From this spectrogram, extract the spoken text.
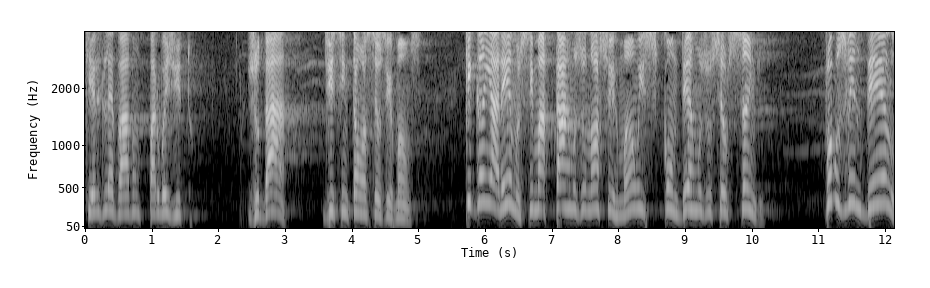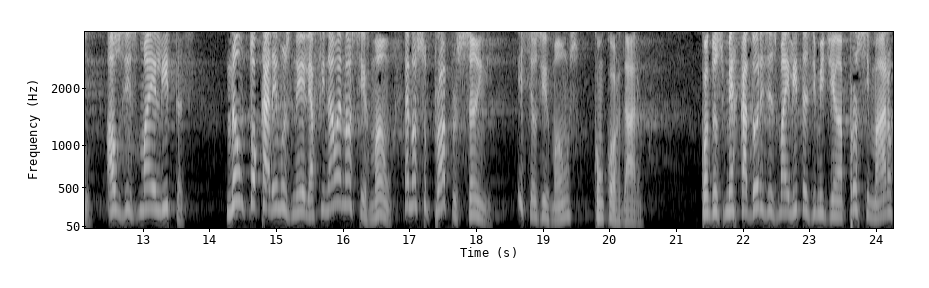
que eles levavam para o Egito. Judá disse então aos seus irmãos: Que ganharemos se matarmos o nosso irmão e escondermos o seu sangue? Vamos vendê-lo aos ismaelitas. Não tocaremos nele, afinal é nosso irmão, é nosso próprio sangue. E seus irmãos concordaram. Quando os mercadores ismaelitas de Midian aproximaram,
